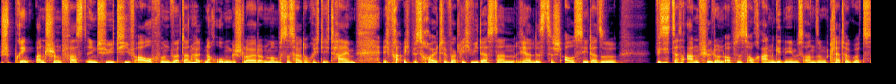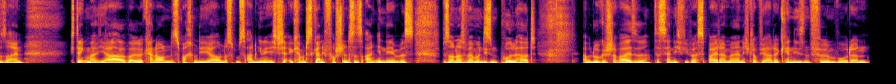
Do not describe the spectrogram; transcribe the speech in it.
springt man schon fast intuitiv auf und wird dann halt nach oben geschleudert und man muss das halt auch richtig timen. Ich frage mich bis heute wirklich, wie das dann realistisch aussieht, also wie sich das anfühlt und ob es auch angenehm ist, an so einem Klettergurt zu sein. Ich denke mal ja, weil, keine Ahnung, das machen die ja und das muss angenehm. Ich, ich kann mir das gar nicht vorstellen, dass das angenehm ist. Besonders wenn man diesen Pull hat. Aber logischerweise, das ist ja nicht wie bei Spider-Man. Ich glaube, wir alle kennen diesen Film, wo dann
